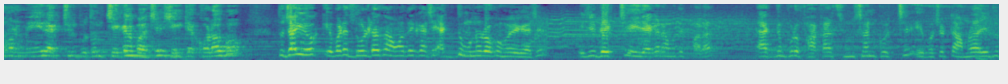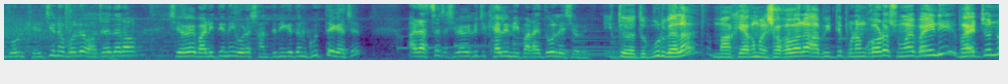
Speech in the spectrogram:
আমার মেয়ের অ্যাকচুয়ালি প্রথম চেক আপ আছে সেইটা করাবো। তো যাই হোক এবারে দোলটা তো আমাদের কাছে একদম অন্যরকম হয়ে গেছে। এই যে দেখছি এই জায়গাটা আমাদের পাড়ার। একদম পুরো ফাঁকা শুনশান করছে। এই বছরটা আমরা যেহেতু দোল খেলছি না বলে অজয় দ্বারাও সেভাবে বাড়িতে নেই ওরা শান্তিনিকেতন ঘুরতে গেছে। আর আস্তে আস্তে সেভাবে কিছু খেলেনি পাড়ায় দোল হিসেবে। দুপুরবেলা মাকে এখন সকালবেলা আবির দিয়ে প্রণাম করারও সময় পাইনি ভাইয়ের জন্য।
